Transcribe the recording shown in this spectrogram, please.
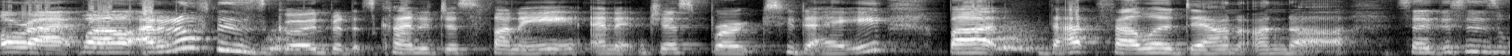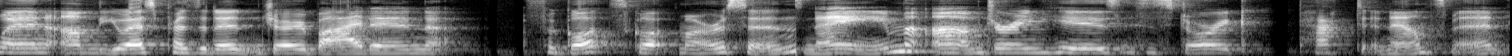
All right. Well, I don't know if this is good, but it's kind of just funny and it just broke today. But that fella down under. So, this is when um, the US President Joe Biden forgot Scott Morrison's name um, during his historic pact announcement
